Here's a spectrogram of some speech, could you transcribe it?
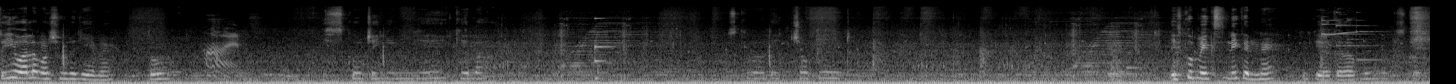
तो ये वाला मशहूर गेम है। तो इसको चाहिए ये केला। चॉकलेट इसको मिक्स नहीं करना है क्योंकि अगर आप लोग मिक्स कर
